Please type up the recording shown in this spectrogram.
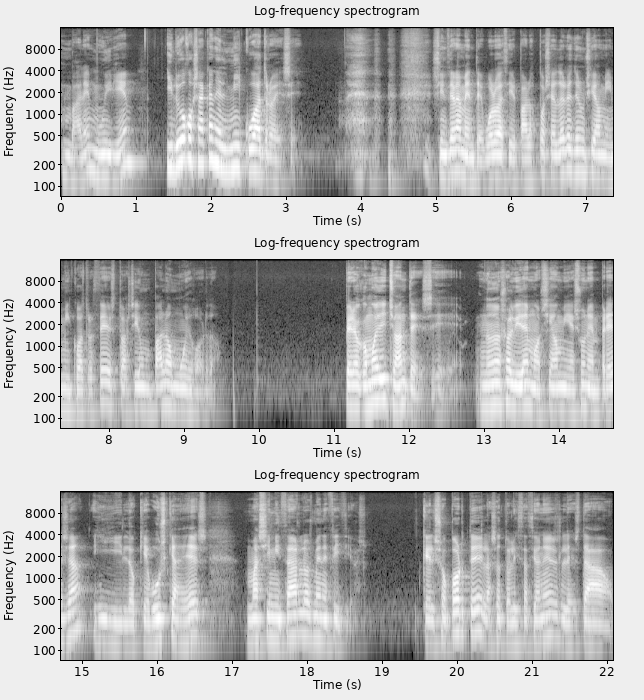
¿vale? Muy bien. Y luego sacan el Mi 4S. Sinceramente, vuelvo a decir, para los poseedores de un Xiaomi Mi 4C esto ha sido un palo muy gordo. Pero como he dicho antes, eh, no nos olvidemos, Xiaomi es una empresa y lo que busca es maximizar los beneficios. Que el soporte, las actualizaciones les da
